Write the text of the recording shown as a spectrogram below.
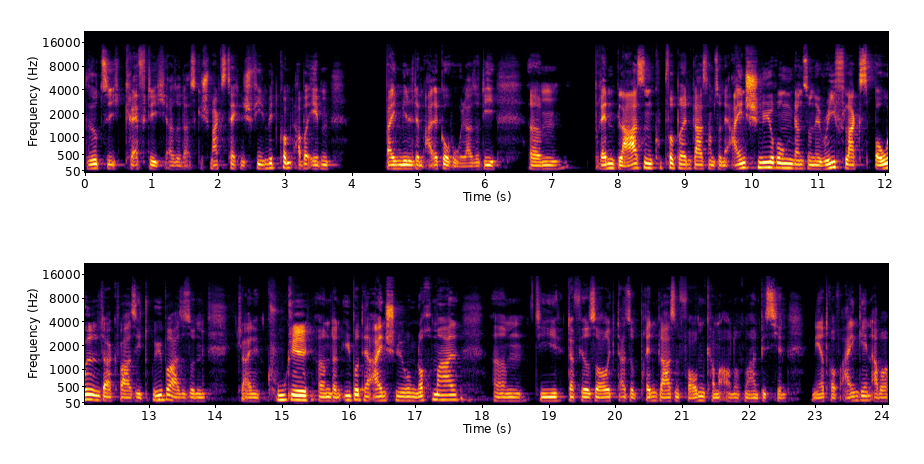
würzig, kräftig, also dass geschmackstechnisch viel mitkommt, aber eben bei mildem Alkohol. Also die ähm, Brennblasen, Kupferbrennblasen haben so eine Einschnürung, dann so eine Reflux Bowl da quasi drüber, also so eine kleine Kugel ähm, dann über der Einschnürung nochmal, ähm, die dafür sorgt, also Brennblasenformen kann man auch nochmal ein bisschen näher drauf eingehen, aber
